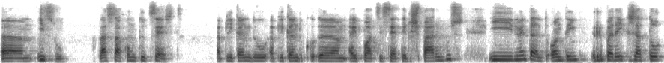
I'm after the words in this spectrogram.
Ahm, isso, lá está, como tu disseste, aplicando, aplicando ahm, a hipótese de ceteris paribus, e, no entanto, ontem reparei que já estou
